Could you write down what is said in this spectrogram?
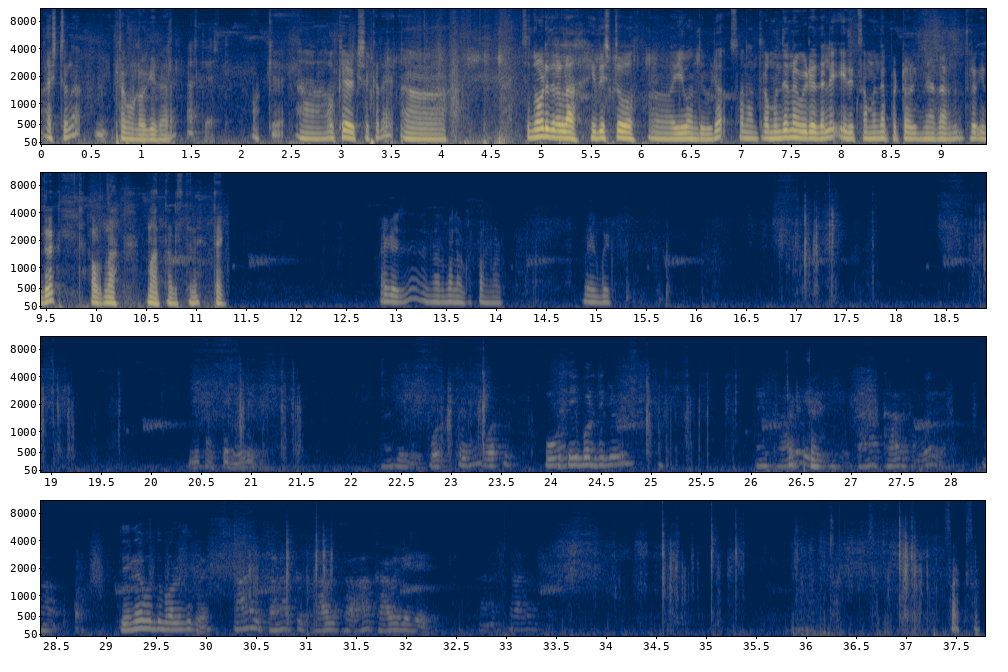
ಅಷ್ಟನ್ನು ತಗೊಂಡೋಗಿದ್ದಾರೆ. ಅಷ್ಟೇ ಅಷ್ಟೇ. ಓಕೆ ಓಕೆ ವೀಕ್ಷಕರೇ ಸೊ ನೋಡಿದ್ರಲ್ಲ ಇದಿಷ್ಟು ಈ ಒಂದು ವಿಡಿಯೋ ಸೊ ನಂತರ ಮುಂದಿನ ವಿಡಿಯೋದಲ್ಲಿ ಇದಕ್ಕೆ ಸಂಬಂಧಪಟ್ಟವ್ರಿಗೆ ಯಾರಾದರೂ ಇದ್ದರೆ ಅವ್ರನ್ನ ಮಾತನಾಡಿಸ್ತೀನಿ ಥ್ಯಾಂಕ್ ಹಾಗೆ ನಾರ್ಮಲ್ ಆಗಿ ಓಪನ್ ಮಾಡು. ಬೇಗ ಬೇಗ. ದಿನವೊಂದು ಬಳಸಿದ್ರೆ ನಾನು ಕನಕ ಕಾಲು ಸಹ ಕಾಲುಗೆಡೆ ಸಾಕು ಸಾಕು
